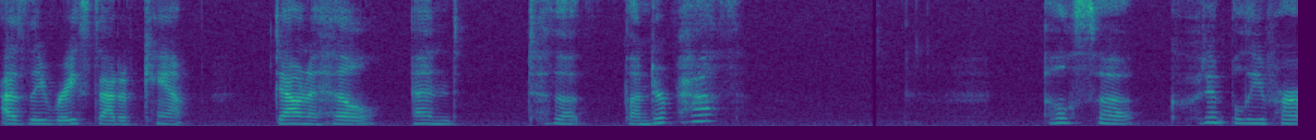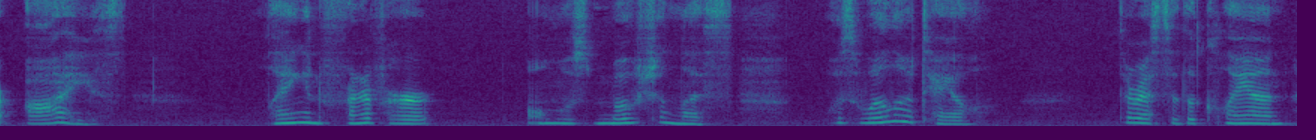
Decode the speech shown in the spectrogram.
as they raced out of camp, down a hill, and to the Thunder Path? Elsa couldn't believe her eyes. Laying in front of her, almost motionless, was Willowtail. The rest of the clan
